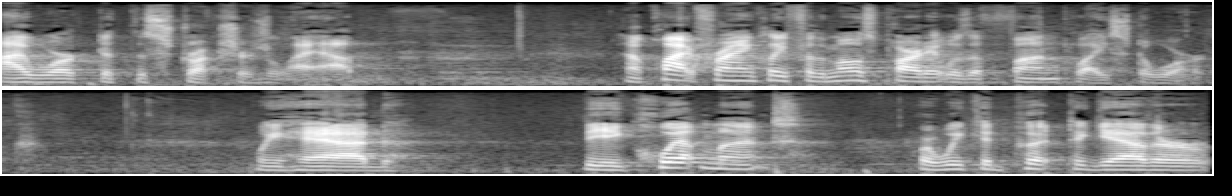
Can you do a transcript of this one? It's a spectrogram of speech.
I worked at the structures lab. Now, quite frankly, for the most part, it was a fun place to work. We had the equipment where we could put together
